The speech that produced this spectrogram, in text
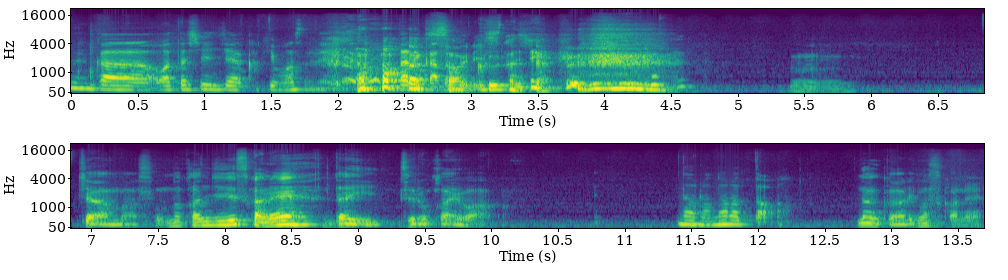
なんか私じゃあ書きますね。誰かのふりして。うんじゃあまあそんな感じですかね第0回はなら習った。何かありますかね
